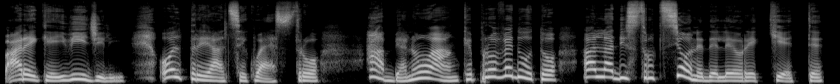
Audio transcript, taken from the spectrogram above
Pare che i vigili, oltre al sequestro, abbiano anche provveduto alla distruzione delle orecchiette,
